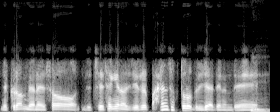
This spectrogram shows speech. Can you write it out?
이제 그런 면에서 이제 재생에너지를 빠른 속도로 늘려야 되는데 음,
